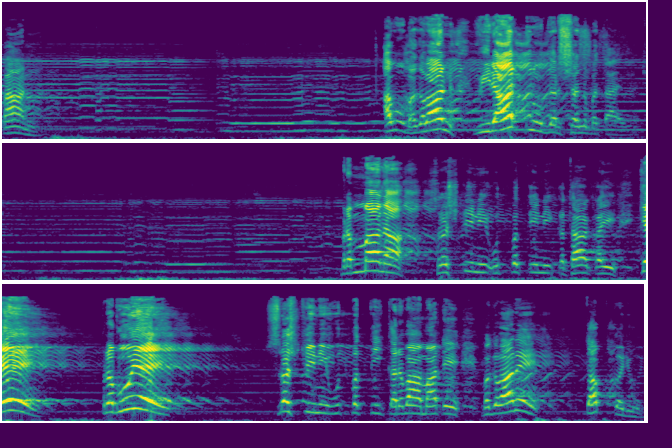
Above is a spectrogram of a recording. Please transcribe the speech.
કાન। આવું ભગવાન વિરાટનું દર્શન બતાવ્યું છે. બ્રહ્માના સૃષ્ટિની ઉત્પત્તિની કથા કહી કે પ્રભુએ સૃષ્ટિની ઉત્પત્તિ કરવા માટે ભગવાને તપ કર્યું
